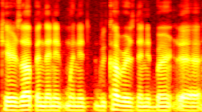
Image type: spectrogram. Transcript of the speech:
tears up, and then it when it recovers, then it burn uh,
